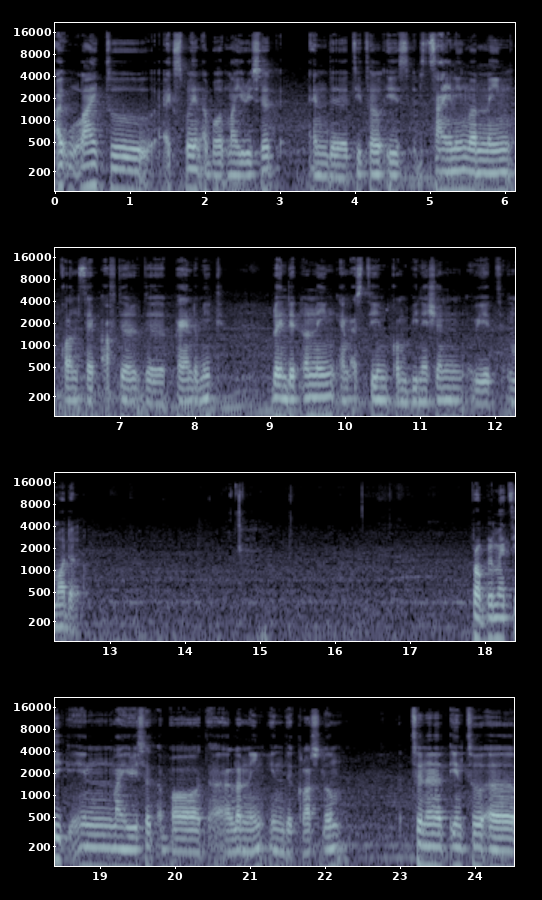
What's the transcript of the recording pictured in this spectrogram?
I would like to explain about my research and the title is Designing Learning Concept After the Pandemic blended learning MS Team combination with Moodle. Problematic in my research about uh, learning in the classroom turned into a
